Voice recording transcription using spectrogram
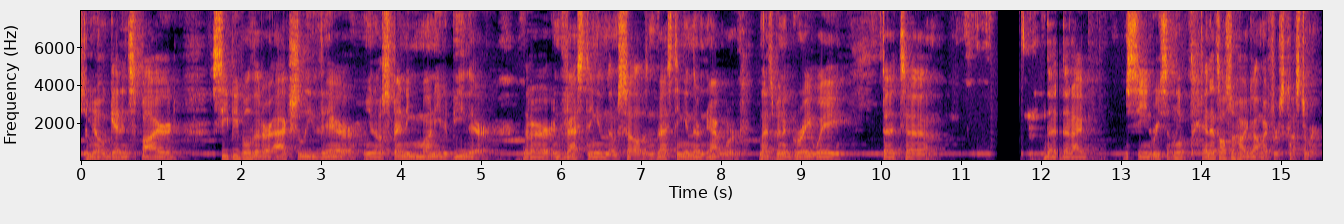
you know, get inspired, see people that are actually there, you know, spending money to be there, that are investing in themselves, investing in their network. That's been a great way that uh, that that I've seen recently, and that's also how I got my first customer.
